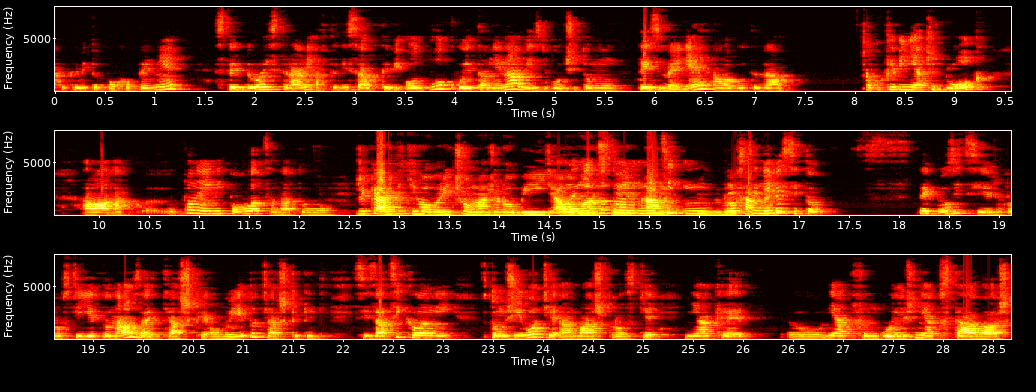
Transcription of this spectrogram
ako keby to pochopenie z tej druhej strany a vtedy sa ako keby odblokuje tá nenávisť voči tomu tej zmene, alebo teda ako keby nejaký blok a, a úplne iný pohľad sa na to. Že každý ti hovorí, čo máš robiť, ale, ale vlastne... nikto to neci, áno, proste nevie si to z tej pozície, že proste je to naozaj ťažké. Ono je to ťažké, keď si zaciklený v tom živote a máš proste nejaké, nejak funguješ, nejak vstávaš,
